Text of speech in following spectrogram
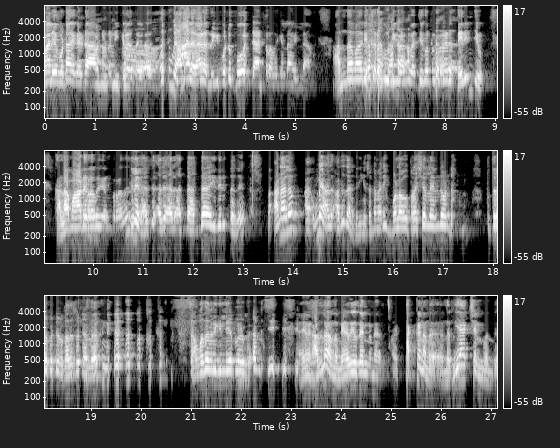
மாலைய போட்டா அதை கண்டு அவன் ஒண்ணு நிக்கிறத தவிர ஆளை வேற தூக்கி போட்டு போயிட்டான்றதுக்கு எல்லாம் இல்லாம. அந்த மாதிரி ஒருத்தரை கூட்டி கொண்டு வச்சு கொண்டு தெரிஞ்சும் களமாடுறது என்றது. இல்ல இல்ல அது அது அந்த அந்த இது இருந்தது. ஆனாலும் உண்மை அது அதுதான். நீங்க சொன்ன மாதிரி இவ்வளவு பிரஷர்ல இருந்து கொண்டு புத்திர பற்றி ஒரு கதை சொன்னார் இல்லையன்றது தாண்டி. எனக்கு அதுல அந்த மேதேசன் டக்குன்னு அந்த அந்த ரியாக்ஷன் வந்து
